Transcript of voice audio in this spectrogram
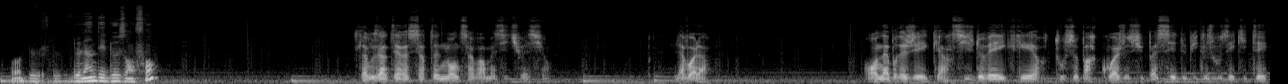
de l'un des deux enfants. Cela vous intéresse certainement de savoir ma situation. La voilà. En abrégé, car si je devais écrire tout ce par quoi je suis passé depuis que je vous ai quitté,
